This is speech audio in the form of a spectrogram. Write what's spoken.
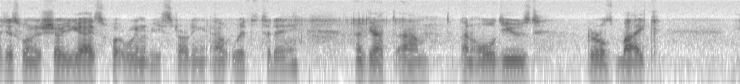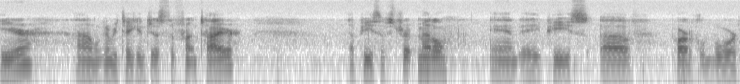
just wanted to show you guys what we're going to be starting out with today. I've got um, an old used girl's bike here. Um, we're going to be taking just the front tire, a piece of strip metal, and a piece of particle board.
